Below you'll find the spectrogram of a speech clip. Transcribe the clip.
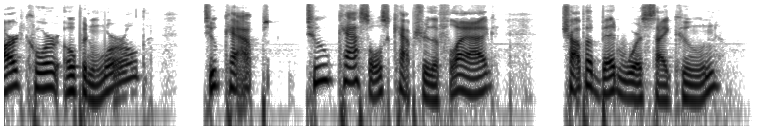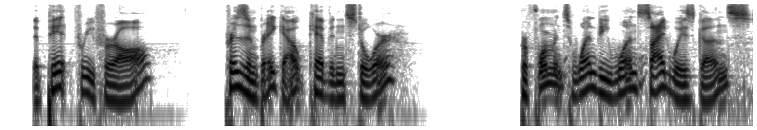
Hardcore Open World, two caps, two castles capture the flag, Choppa Bed Wars Tycoon, The Pit Free for All, Prison Breakout Kevin Store, Performance 1v1 Sideways Guns,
